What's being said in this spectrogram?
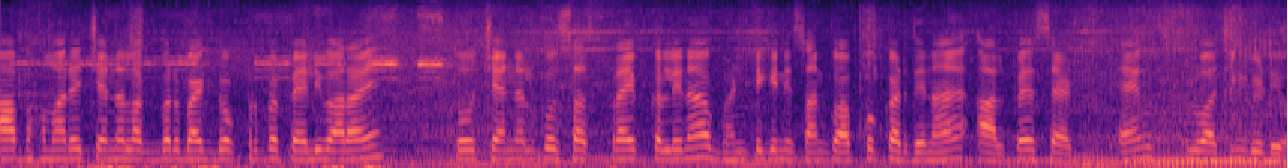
आप हमारे चैनल अकबर बाइक डॉक्टर पर पहली बार आएँ तो चैनल को सब्सक्राइब कर लेना है घंटे के निशान को आपको कर देना है आल पे set thanks for watching video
